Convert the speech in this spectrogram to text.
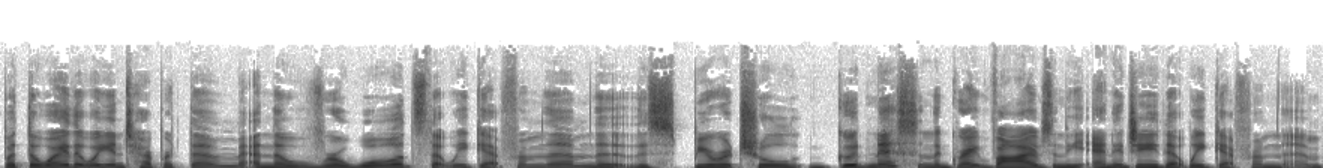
but the way that we interpret them and the rewards that we get from them, the, the spiritual goodness and the great vibes and the energy that we get from them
